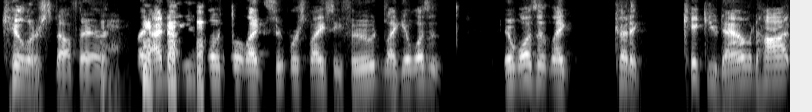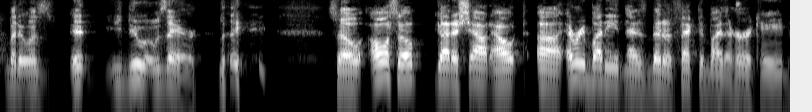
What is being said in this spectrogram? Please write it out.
killer stuff there. Like I know you both don't like super spicy food. Like it wasn't, it wasn't like kind of kick you down hot, but it was it. You knew it was there. so also got to shout out uh, everybody that has been affected by the hurricane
